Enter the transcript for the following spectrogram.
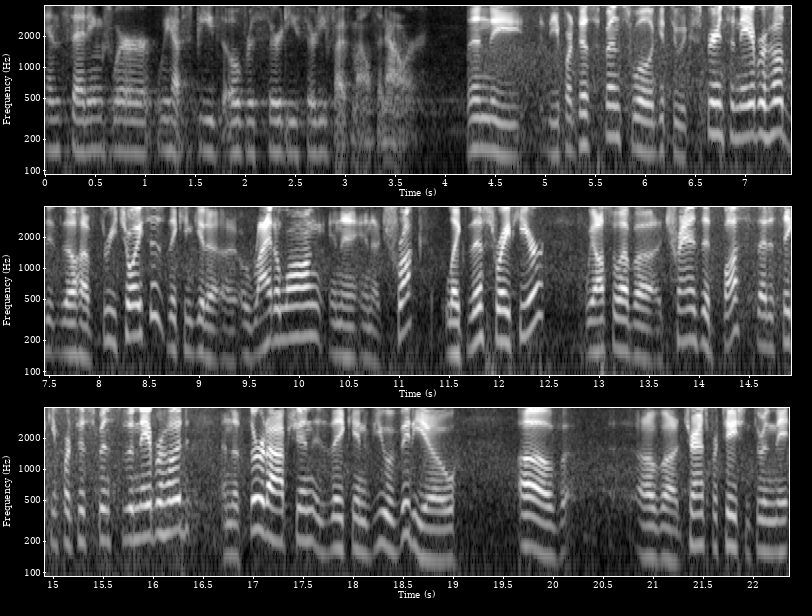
in settings where we have speeds over 30, 35 miles an hour. Then the, the participants will get to experience the neighborhood. They'll have three choices. They can get a, a ride along in a, in a truck like this right here. We also have a transit bus that is taking participants to the neighborhood. And the third option is they can view a video of, of uh, transportation through the,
